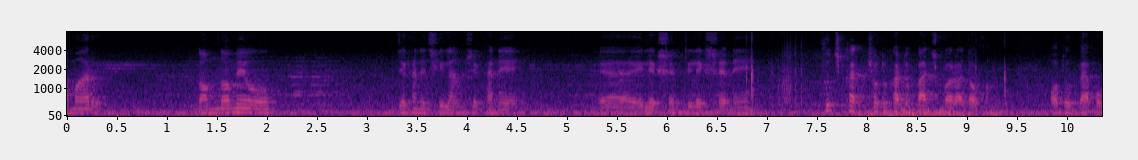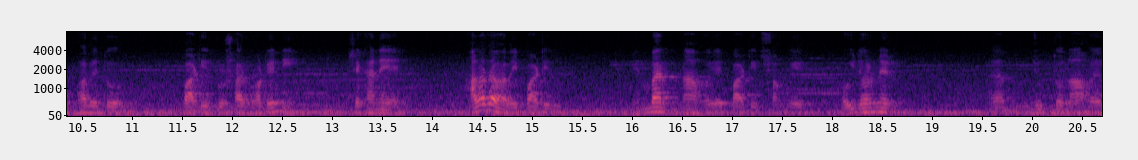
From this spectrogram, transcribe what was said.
আমার দমদমেও যেখানে ছিলাম সেখানে ইলেকশন টিলেকশনে খুচখাট ছোটোখাটো কাজ করা তখন অত ব্যাপকভাবে তো পার্টির প্রসার ঘটেনি। সেখানে আলাদাভাবে পার্টির মেম্বার না হয়ে, পার্টির সঙ্গে ওই ধরনের যুক্ত না হয়ে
